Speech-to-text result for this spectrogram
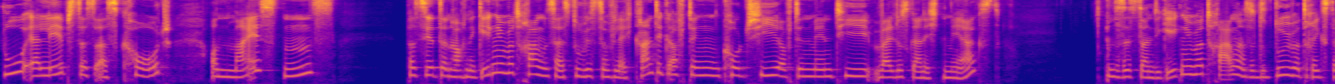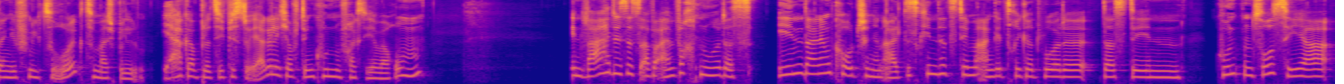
Du erlebst es als Coach und meistens passiert dann auch eine Gegenübertragung. Das heißt, du wirst dann vielleicht krantig auf den Coachee, auf den Mentee, weil du es gar nicht merkst. Und das ist dann die Gegenübertragung. Also du, du, überträgst dein Gefühl zurück. Zum Beispiel Ärger. Plötzlich bist du ärgerlich auf den Kunden und fragst dich ja, warum. In Wahrheit ist es aber einfach nur, dass in deinem Coaching ein altes Kindheitsthema angetriggert wurde, das den Kunden so sehr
